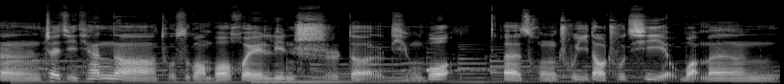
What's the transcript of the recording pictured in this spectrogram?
嗯，这几天呢，吐司广播会临时的停播。呃，从初一到初七，我们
